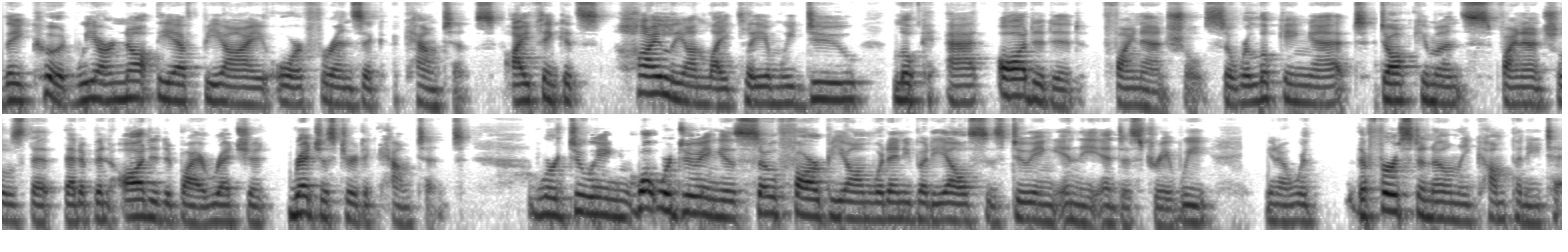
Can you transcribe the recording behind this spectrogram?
they could. We are not the FBI or forensic accountants. I think it's highly unlikely, and we do look at audited financials. So we're looking at documents, financials that, that have been audited by a regi- registered accountant. We're doing what we're doing is so far beyond what anybody else is doing in the industry. We, you know, we're the first and only company to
